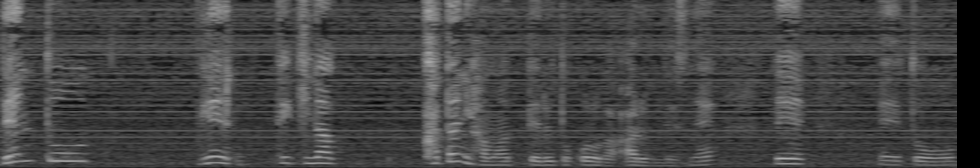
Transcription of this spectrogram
伝統的な型にはまってるところがあるんですね。でえっ、と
